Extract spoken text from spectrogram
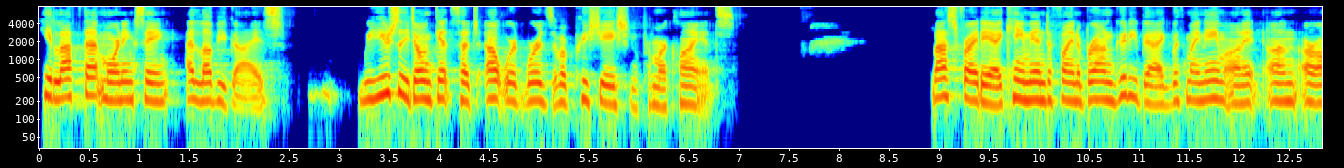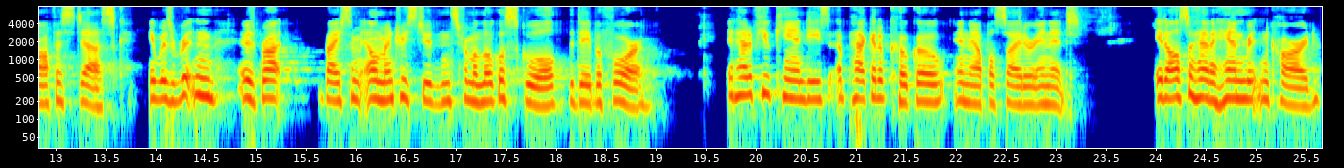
He left that morning saying, I love you guys. We usually don't get such outward words of appreciation from our clients. Last Friday, I came in to find a brown goodie bag with my name on it on our office desk. It was written, it was brought by some elementary students from a local school the day before. It had a few candies, a packet of cocoa, and apple cider in it. It also had a handwritten card.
